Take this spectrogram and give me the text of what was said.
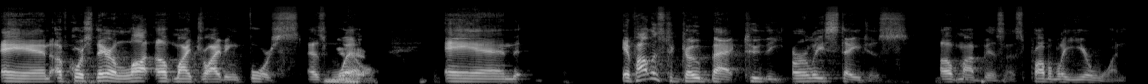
and of course, they're a lot of my driving force as Yeah. well. And if I was to go back to the early stages of my business, probably year one,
